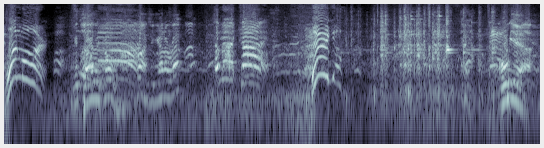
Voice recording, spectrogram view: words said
One more. Get Tyler go. Come on, you got a rep? Come on, Ty. There you go. Oh yeah.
